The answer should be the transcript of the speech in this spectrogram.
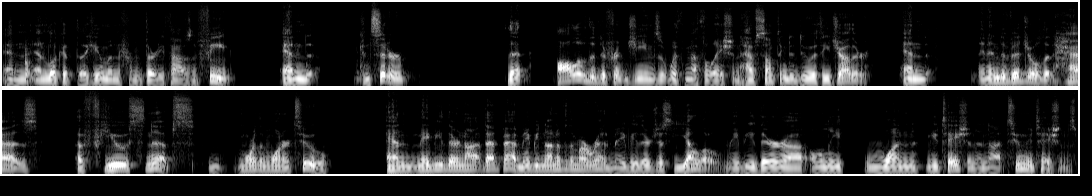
and, and look at the human from 30,000 feet and consider that all of the different genes with methylation have something to do with each other. And an individual that has a few SNPs, more than one or two, and maybe they're not that bad. Maybe none of them are red. Maybe they're just yellow. Maybe they're uh, only one mutation and not two mutations.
